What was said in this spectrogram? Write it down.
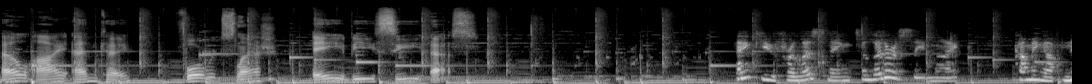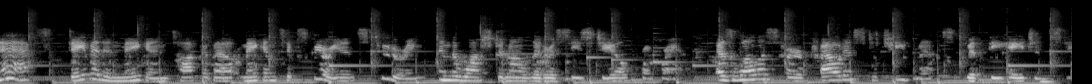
L I N K forward slash ABCS. Thank you for listening to Literacy Mike. Coming up next, David and Megan talk about Megan's experience tutoring in the Washtenaw Literacy's jail program, as well as her proudest achievements with the agency.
